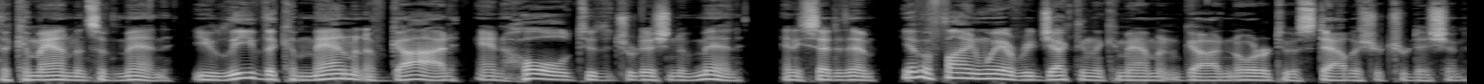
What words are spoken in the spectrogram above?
the commandments of men. You leave the commandment of God and hold to the tradition of men. And he said to them, You have a fine way of rejecting the commandment of God in order to establish your tradition.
